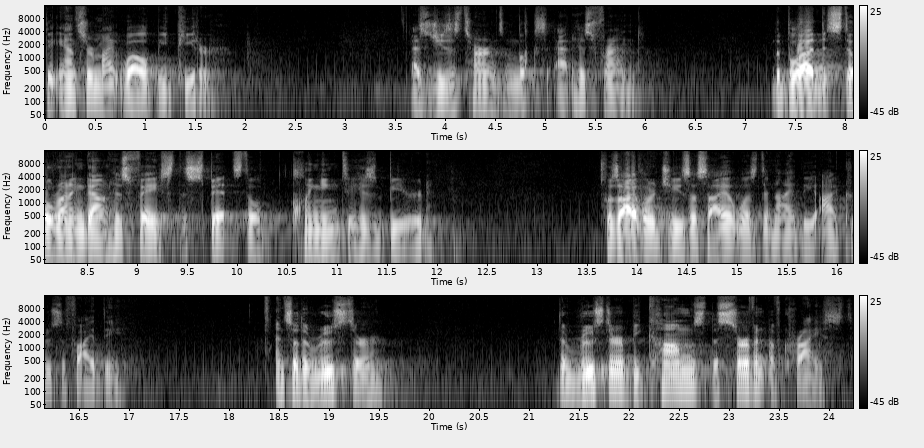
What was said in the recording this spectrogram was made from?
The answer might well be Peter. As Jesus turns and looks at his friend, the blood still running down his face, the spit still clinging to his beard. Twas I, Lord Jesus, I it was denied thee, I crucified thee. And so the rooster, the rooster becomes the servant of Christ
